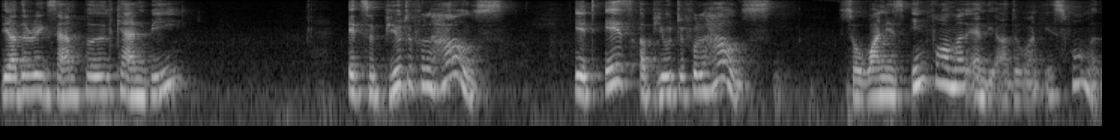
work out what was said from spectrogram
The other example can be, it's a beautiful house. It is a beautiful house. So one is informal and the other one is formal.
